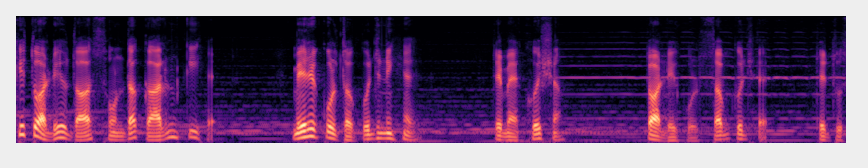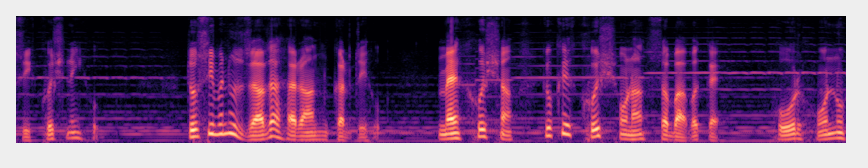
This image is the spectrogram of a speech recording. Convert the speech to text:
ਕਿ ਤੁਹਾਡੇ ਉਦਾਸ ਹੋਣ ਦਾ ਕਾਰਨ ਕੀ ਹੈ? ਮੇਰੇ ਕੋਲ ਤਾਂ ਕੁਝ ਨਹੀਂ ਹੈ ਤੇ ਮੈਂ ਖੁਸ਼ ਹਾਂ। ਤੁਹਾਡੇ ਕੋਲ ਸਭ ਕੁਝ ਹੈ ਤੇ ਤੁਸੀਂ ਖੁਸ਼ ਨਹੀਂ ਹੋ। ਤੁਸੀਂ ਮੈਨੂੰ ਜ਼ਿਆਦਾ ਹੈਰਾਨ ਕਰਦੇ ਹੋ। ਮੈਂ ਖੁਸ਼ ਹਾਂ ਕਿਉਂਕਿ ਖੁਸ਼ ਹੋਣਾ ਸੁਭਾਵਕ ਹੈ। ਹੋਰ ਹੋਣ ਨੂੰ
